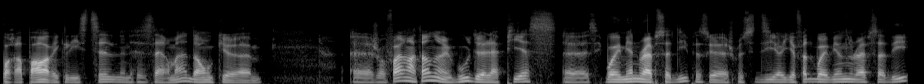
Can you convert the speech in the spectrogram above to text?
pas rapport avec les styles nécessairement. Donc, euh, euh, je vais vous faire entendre un bout de la pièce. euh, c'est Bohemian Rhapsody parce que je me suis dit, ah, il a fait Bohemian Rhapsody.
